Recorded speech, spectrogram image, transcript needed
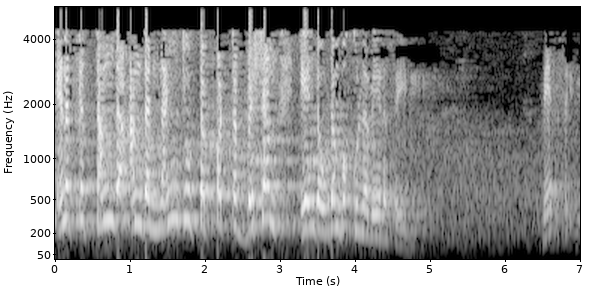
எனக்கு தந்த அந்த நஞ்சூட்டப்பட்ட விஷம் என் உடம்புக்குள்ள வேலை செய்தி. வேலை செய்தி.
